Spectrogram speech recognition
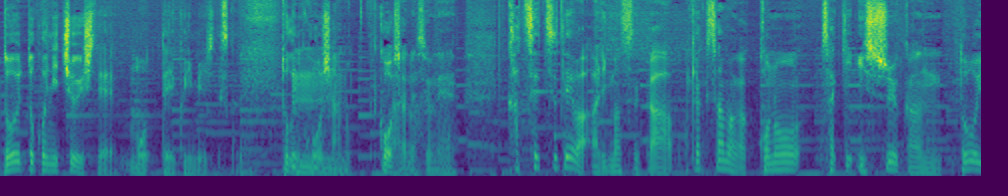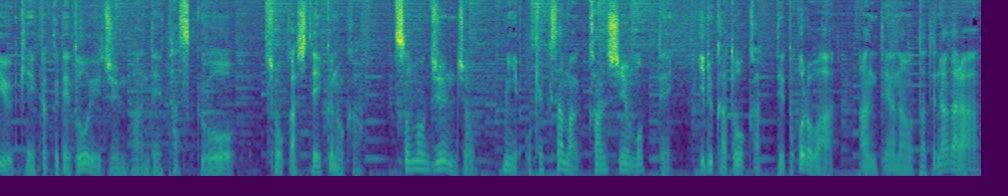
どういうところに注意して持っていくイメージですかね？特に後者の。うん。後者ですよね仮説ではありますがお客様がこの先1週間どういう計画でどういう順番でタスクを消化していくのかその順序にお客様が関心を持っているかどうかっていうところはアンテナを立てながら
